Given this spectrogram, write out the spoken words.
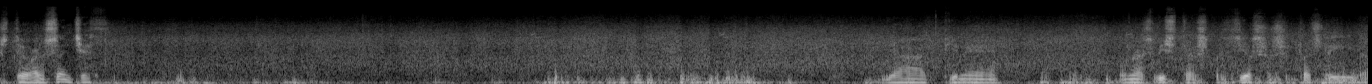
Esteban Sánchez. Ya tiene unas vistas preciosas, entonces ahí a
